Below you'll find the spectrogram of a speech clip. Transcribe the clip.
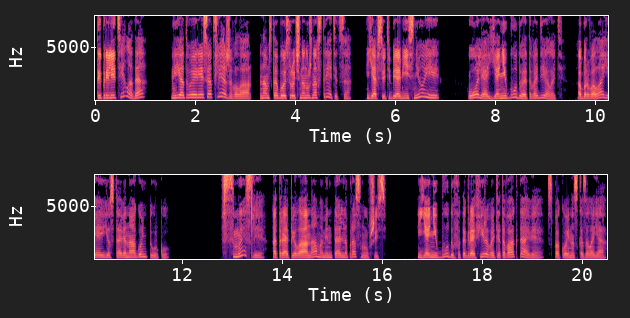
«Ты прилетела, да? Я твой рейс отслеживала. Нам с тобой срочно нужно встретиться. Я все тебе объясню и...» «Оля, я не буду этого делать», — оборвала я ее, ставя на огонь турку. «В смысле?» — оторопила она, моментально проснувшись. «Я не буду фотографировать этого Октавия», — спокойно сказала я.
